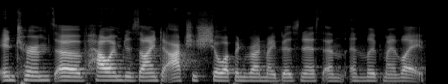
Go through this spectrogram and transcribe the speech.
in terms of how I'm designed to actually show up and run my business and, and live my life.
